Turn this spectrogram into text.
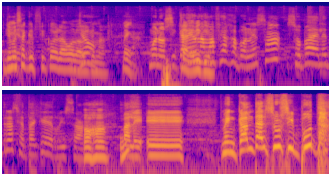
Yo me sacrifico y lo hago la yo. última. Venga. Bueno, Dale, de una Vicky. mafia japonesa, sopa de letras y ataque de risa. Ajá. Uf. Vale, eh, me encanta el sushi puta.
